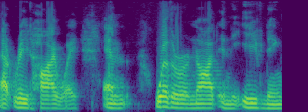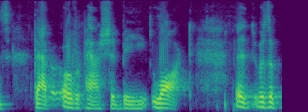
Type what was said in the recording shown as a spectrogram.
at Reid Highway, and whether or not in the evenings that overpass should be locked. It was a,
